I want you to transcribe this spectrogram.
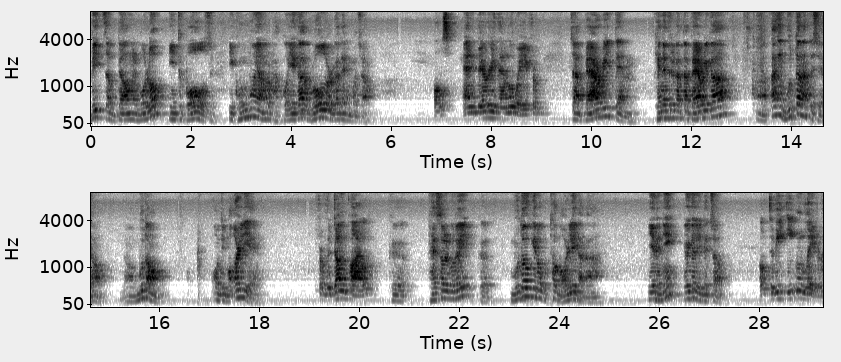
bits of dung을 뭘로 into balls 이공 모양으로 바꿔 얘가 roller가 되는 거죠. balls and bury them away from 자, bury them. 걔네들을 갖다 bury가 어, 땅에 묻다는 뜻이에요. 어, 묻어. 어디 멀리에. from the dung pile 그 배설물의 그 무더기로부터 멀리다가 이해되니? 여기까지 이해됐죠? to be eaten later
